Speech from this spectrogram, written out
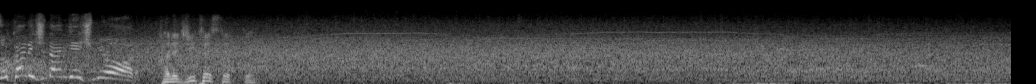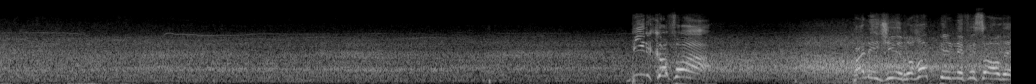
Şutu kaleciden geçmiyor. Kaleciyi test etti. Bir kafa. Kaleci rahat bir nefes aldı.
